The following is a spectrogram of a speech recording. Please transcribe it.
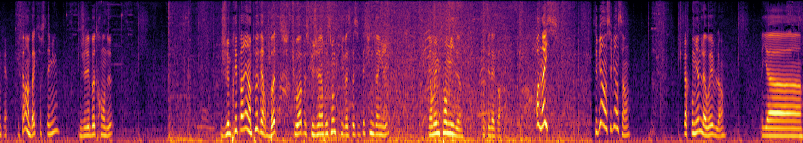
Ok. Tu faire un back sur ce timing J'ai les bots en deux. Je vais me préparer un peu vers bot, tu vois, parce que j'ai l'impression qu'il va se passer peut-être une dinguerie. Et en même temps mid. Ok, d'accord. Oh, nice C'est bien, c'est bien ça. hein. Je perds combien de la wave là? Il y a.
